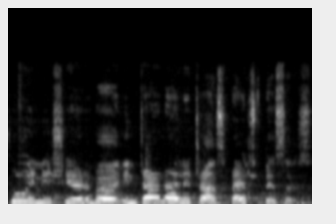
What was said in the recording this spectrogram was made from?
two initial, uh, internally transcribed spaces.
